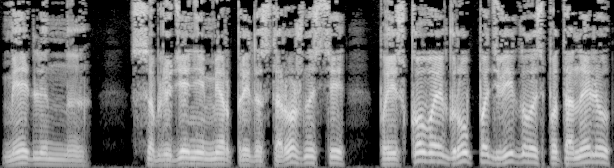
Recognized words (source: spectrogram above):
Медленно, с соблюдением мер предосторожности, поисковая группа двигалась по тоннелю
